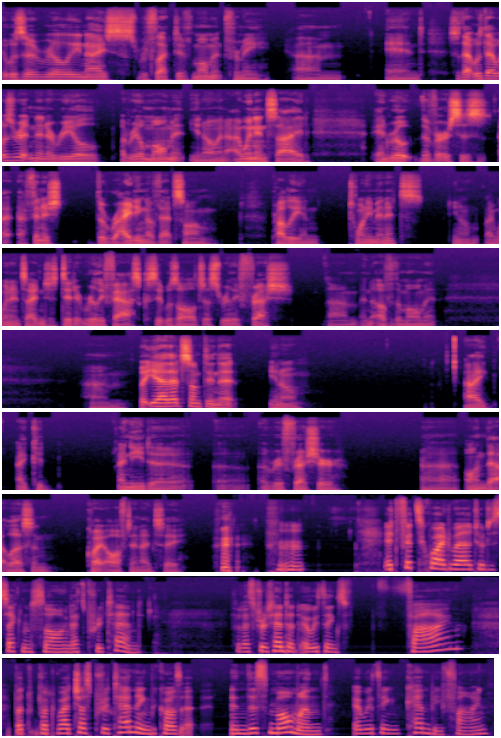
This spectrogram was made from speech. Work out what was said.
it was a really nice reflective moment for me um, and so that was that was written in a real a real moment you know and i went inside and wrote the verses. I finished the writing of that song probably in 20 minutes you know i went inside and just did it really fast because it was all just really fresh um, and of the moment um, but yeah that's something that you know I I could I need a a, a refresher uh, on that lesson quite often. I'd say. it fits quite well to the second song. Let's pretend. So let's pretend that everything's fine, but but we're just pretending because uh, in this moment everything can be fine,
